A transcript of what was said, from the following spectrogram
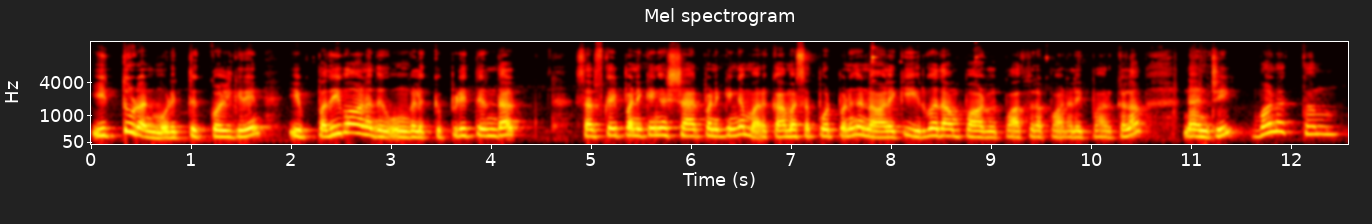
இத்துடன் முடித்துக்கொள்கிறேன் இப்பதிவானது உங்களுக்கு பிடித்திருந்தால் சப்ஸ்கிரைப் பண்ணிக்கோங்க ஷேர் பண்ணிக்கோங்க மறக்காமல் சப்போர்ட் பண்ணுங்கள் நாளைக்கு இருபதாம் பாடல் பாசுர பாடலை பார்க்கலாம். நன்றி வணக்கம்.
